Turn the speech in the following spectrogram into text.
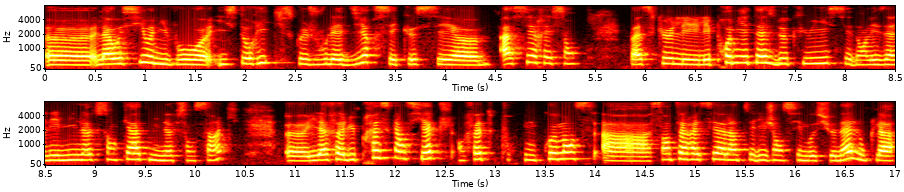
Euh, là aussi, au niveau euh, historique, ce que je voulais dire, c'est que c'est assez récent parce que les, les, premiers tests de QI, c'est dans les années 1904-1905. Euh, il a fallu presque un siècle, en fait, pour qu'on commence à s'intéresser à l'intelligence émotionnelle. Donc la,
